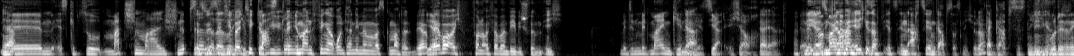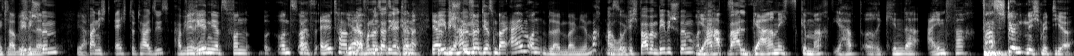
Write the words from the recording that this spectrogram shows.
ja. Ähm, es gibt so Matschen, Malen, Schnipseln Das ist oder wie bei TikTok, wie Basteln. immer einen Finger runternehmen, wenn man was gemacht hat. Wer, Ja. wer war euch, von euch war beim Babyschwimmen? Ich. Mit, den- mit meinen Kindern Ja. jetzt, ja, ich auch. Ja, ja. Okay. Nee, also ich Meine glaube, haben- ehrlich gesagt, jetzt in den 80ern gab es das nicht, oder? Da gab es es nicht. Ich genau. wurde dann, glaube ich, in der- Babyschwimmen ja. fand ich echt total süß. Hab Wir ich reden jetzt von uns als Eltern. Ja, von uns als Eltern. Ja, die Babyschwimmen- Hand wird jetzt bei allem unten bleiben bei mir. Macht mal Achso, ruhig. ich war beim Babyschwimmen und Ihr hab, habt war. gar nichts gemacht. Ihr habt eure Kinder einfach. Was stimmt nicht mit dir?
